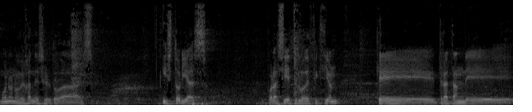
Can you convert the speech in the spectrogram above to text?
Bueno, no dejan de ser todas historias, por así decirlo, de ficción que tratan de,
